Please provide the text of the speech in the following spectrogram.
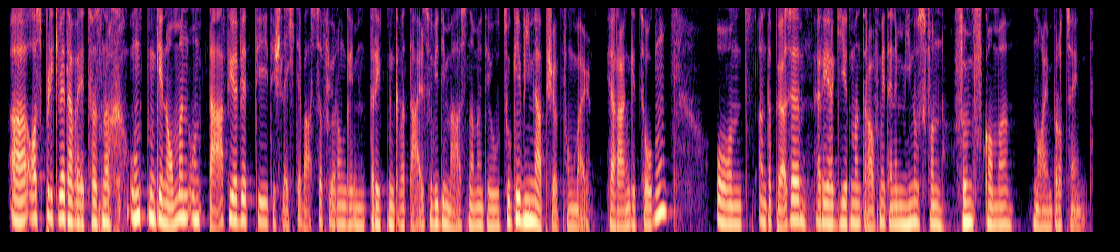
Äh, Ausblick wird aber etwas nach unten genommen und dafür wird die, die schlechte Wasserführung im dritten Quartal sowie die Maßnahmen der EU zur Gewinnabschöpfung mal herangezogen. Und an der Börse reagiert man darauf mit einem Minus von 5,9 Prozent.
